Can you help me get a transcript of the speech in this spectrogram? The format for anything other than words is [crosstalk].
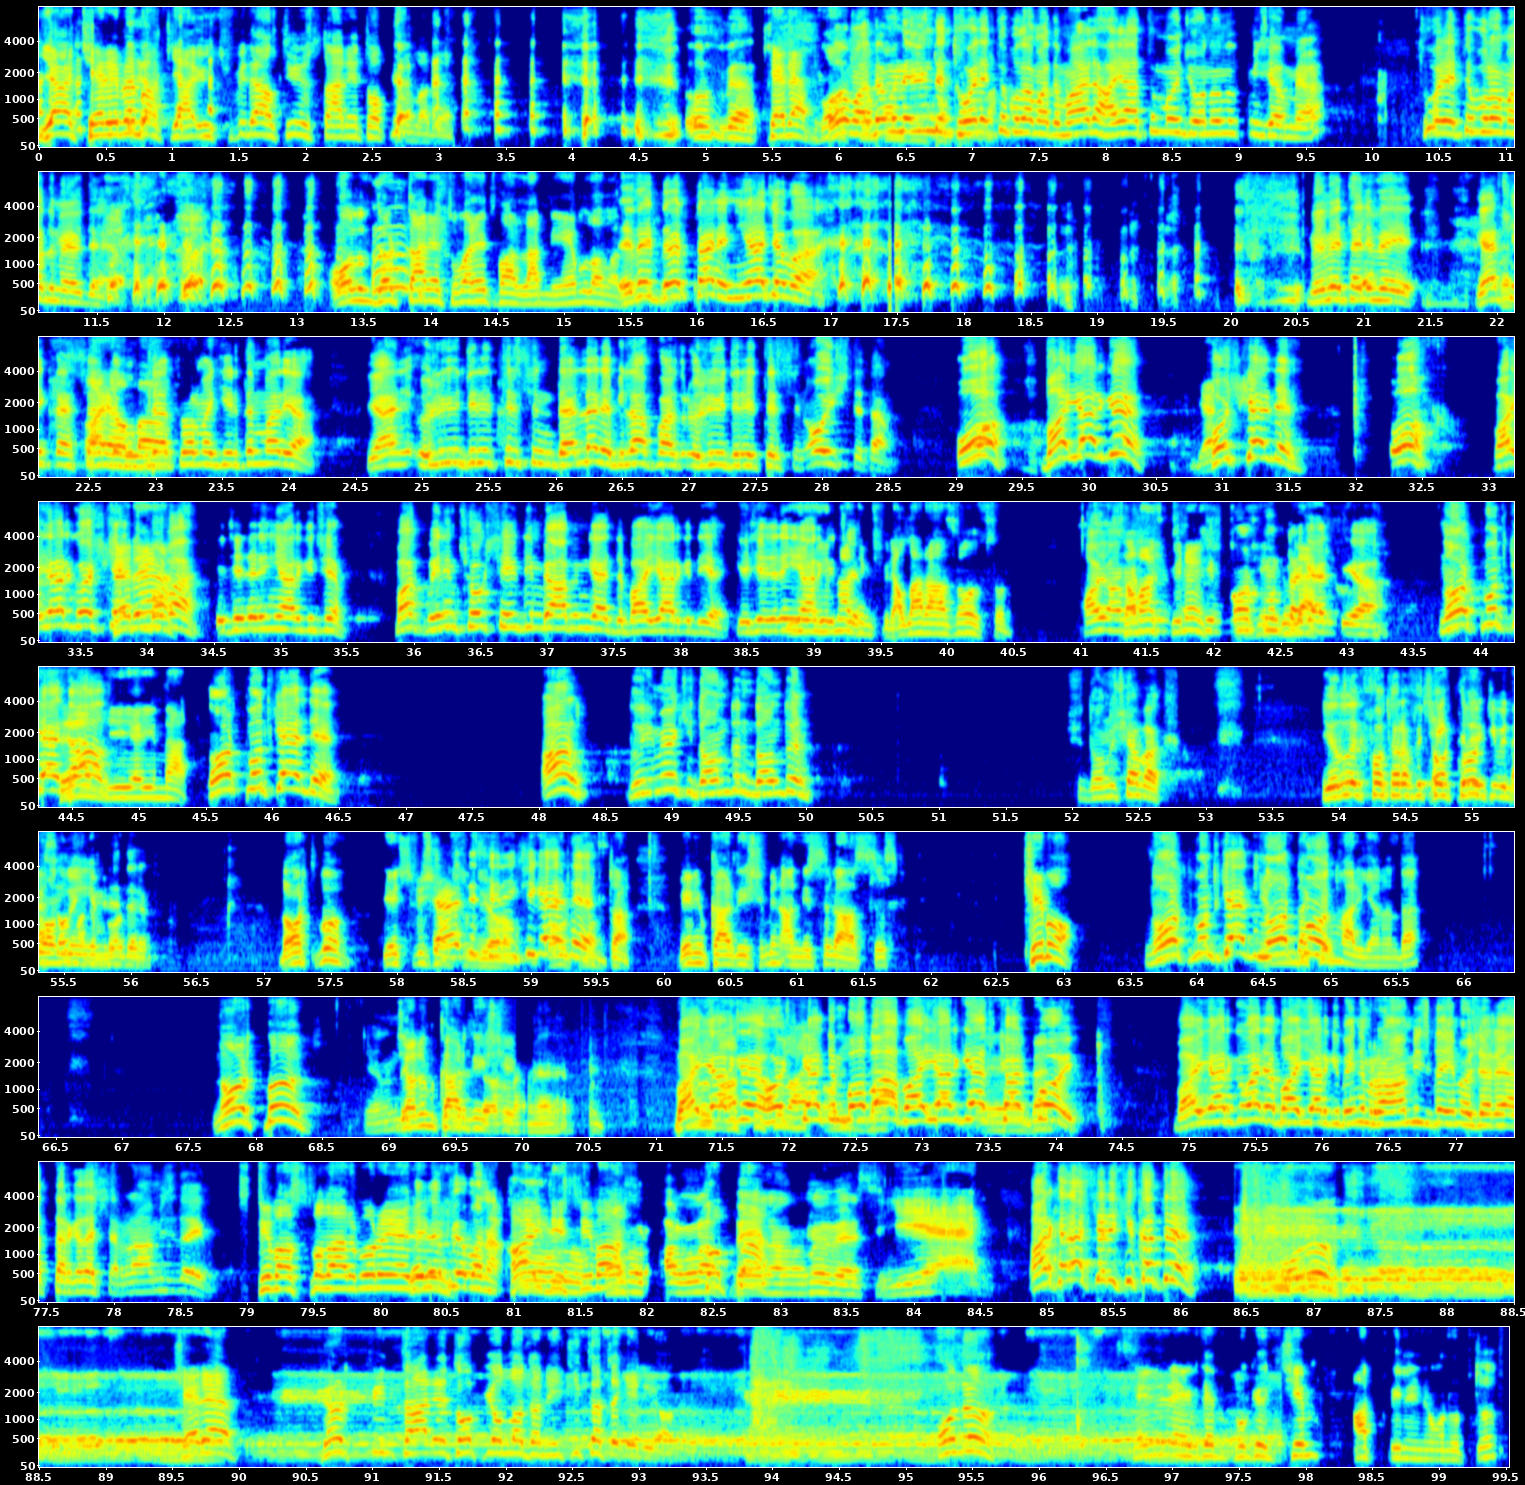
ya Kerem'e bak ya 3600 tane top yolladı. [laughs] of be. Kerem. bu Oğlum akşam adamın 11 evinde top tuvaleti bulamadım. Hala hayatım boyunca onu unutmayacağım ya. Tuvaleti bulamadım evde. Oğlum 4 tane tuvalet var lan niye bulamadın? Evet dört tane. Niye acaba? [laughs] Mehmet Ali Bey. Gerçekten sen Hay de bu Allah. platforma girdin var ya. Yani ölüyü diriltirsin derler ya bir laf vardır ölüyü diriltirsin. O işte tam. Oh! Bay Yargı! Gel. Hoş geldin. Oh! Bay Yargı hoş geldin Kerem. baba. Gecelerin yargıcı. Bak benim çok sevdiğim bir abim geldi Bay Yargı diye. Gecelerin İyi yargıcı. yayınlar demiş biri. Allah razı olsun. Hay anasını Savaş satayım, Güneş, Northmund'da teşekkürler. geldi ya. Northmund geldi Selam al. iyi yayınlar. Northmund geldi. Al. Duymuyor ki dondun dondun. Şu donuşa bak. Yıllık fotoğrafı çektirir Dortmund, gibi ben dondun donmadım, yemin ederim. Dortmund. Geçmiş Geldi, olsun diyorum. seninki geldi. Dortmund'da. Benim kardeşimin annesi rahatsız. Kim o? Northmund geldi Yanında Northmund. kim var yanında? Dortmund. Yanında Canım kim kardeşim. Allah'ım yarabbim. Bay Onun Yargı hoş var, geldin yüzden- baba. Bay Yargı Ee, ben- boy. Bay Yargı var ya Bay Yargı benim Ramiz dayım özel hayatta arkadaşlar. Ramiz dayım. Sivaslılar buraya Ne demiş. yapıyor bana? Haydi Onur, Sivas. Onur, Allah Topla. belanı versin. Yeah. Arkadaşlar iki katı. Onu. Kerem. 4000 tane top yolladın. iki katı geliyor. Onu. Senin evde bugün kim akbilini unuttu?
